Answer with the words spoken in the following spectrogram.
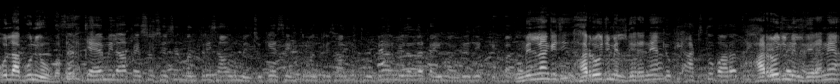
ਉਹ ਲਾਗੂ ਨਹੀਂ ਹੋਊਗਾ ਸਰ ਜੈ ਮਿਲਾਪ ਐਸੋਸੀਏਸ਼ਨ ਮੰਤਰੀ ਸਾਹਿਬ ਨੂੰ ਮਿਲ ਚੁੱਕੀ ਹੈ ਸਿਹਤ ਮੰਤਰੀ ਸਾਹਿਬ ਨੂੰ। ਤੁਹਾਡੇ ਨਾਲ ਮਿਲਣ ਦਾ ਟਾਈਮ ਮੰਗਦੇ ਜੀ ਕਿਰਪਾ ਕਰਕੇ। ਮਿਲਾਂਗੇ ਜੀ ਹਰ ਰੋਜ਼ ਮਿਲਦੇ ਰਹਿੰਦੇ ਆ ਕਿਉਂਕਿ 8 ਤੋਂ 12 ਤਰੀਕ ਹਰ ਰੋਜ਼ ਮਿਲਦੇ ਰਹਿੰਦੇ ਆ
